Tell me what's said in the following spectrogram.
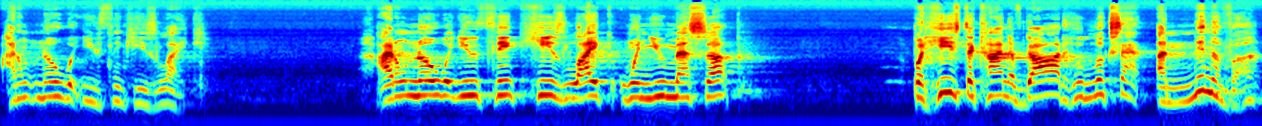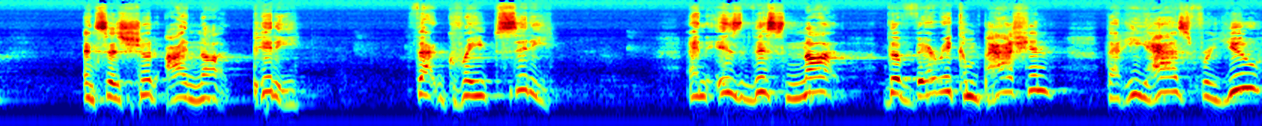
I don't know what you think he's like. I don't know what you think he's like when you mess up, but he's the kind of God who looks at a Nineveh and says, Should I not pity that great city? And is this not the very compassion that he has for you?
